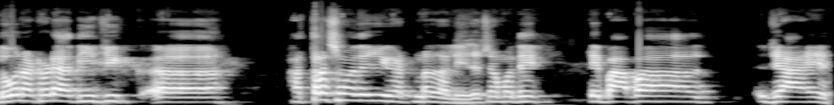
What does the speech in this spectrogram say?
दोन आठवड्या आधी जी अं, जी घटना झाली ज्याच्यामध्ये ते बाबा जे आहेत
